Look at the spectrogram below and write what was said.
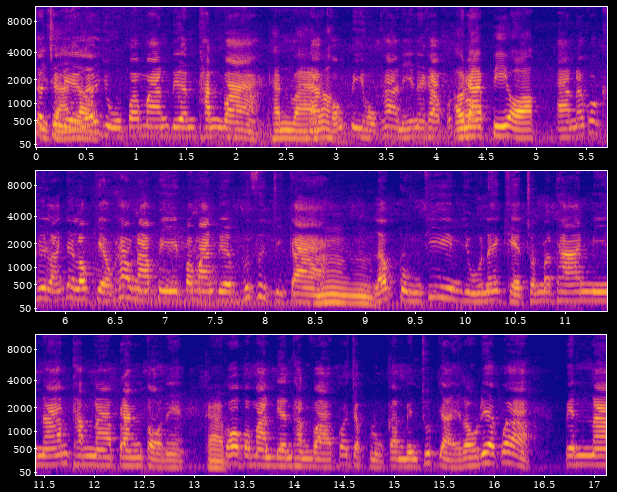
จะอีเฉสานลี่ยเราแล้วอยู่ประมาณเดือนธันวาธันวานะเนาะของปี 65 นี้นะครับ เอานาปีออก อ่านั่นก็คือหลังจากเราเกี่ยวข้าวนาปีประมาณเดือนพฤศจิกาอืมอืมแล้วกลุ่มที่อยู่ในเขตชนประทานมีน้ำทำนาปรังต่อเนี่ยครับก็ประมาณเดือนธันวาก็จะปลูกกันเป็นชุดใหญ่เราเรียกว่า เป็นนา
